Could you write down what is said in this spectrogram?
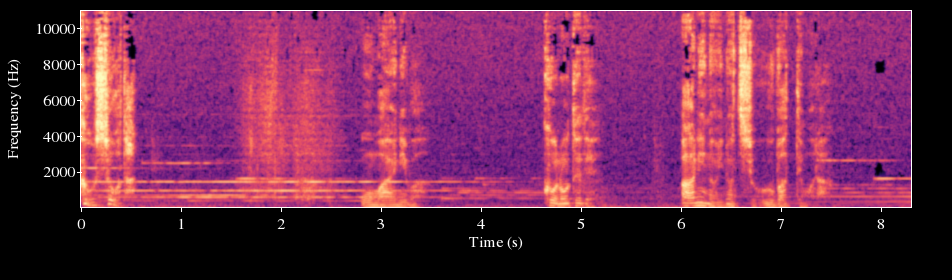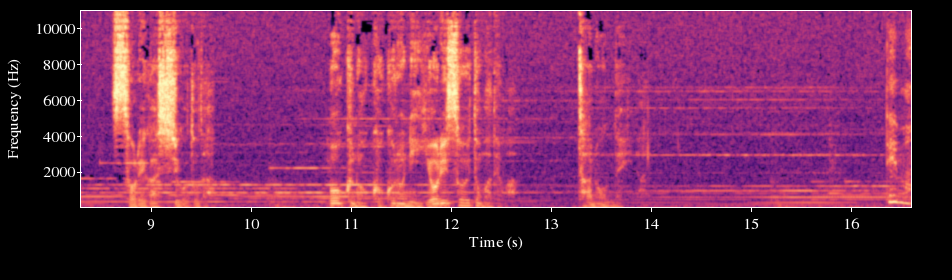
五章だ。お前にはこの手で兄の命を奪ってもらう。それが仕事だ。僕の心に寄り添えとまでは頼んでいない。でも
